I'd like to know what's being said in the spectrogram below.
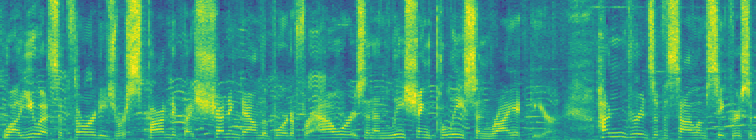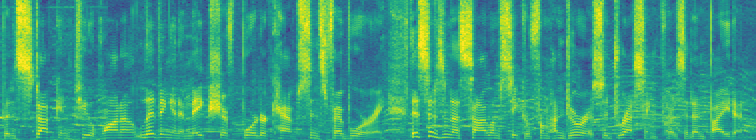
while U.S. authorities responded by shutting down the border for hours and unleashing police and riot gear. Hundreds of asylum seekers have been stuck in Tijuana, living in a makeshift border camp since February. This is an asylum seeker from Honduras addressing President Biden.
